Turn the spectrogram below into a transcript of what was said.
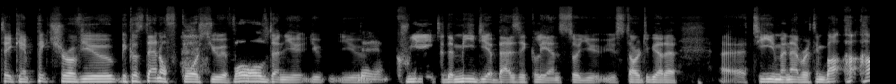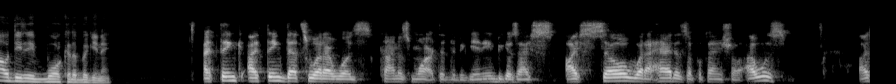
taking a picture of you because then of course you evolved and you you you yeah, yeah. create the media basically and so you you start to get a, a team and everything but how did it work at the beginning I think I think that's what I was kind of smart at the beginning because I, I saw what I had as a potential. I was I,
